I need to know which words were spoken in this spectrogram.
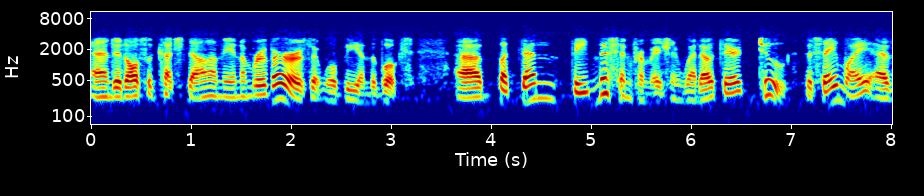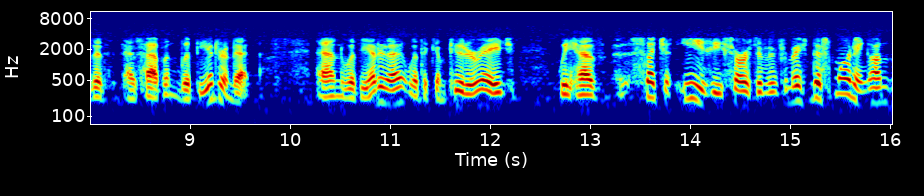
And it also cuts down on the number of errors that will be in the books. Uh, but then the misinformation went out there too, the same way as it has happened with the internet. And with the internet, with the computer age, we have such an easy source of information. This morning on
